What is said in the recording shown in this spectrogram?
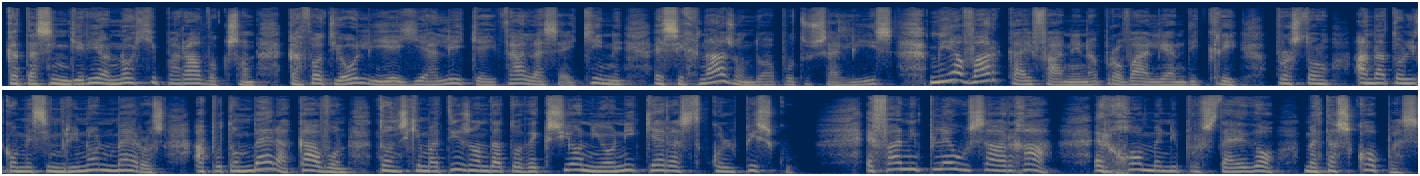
κατά συγκυρίαν όχι παράδοξον, καθότι όλοι οι Αιγιαλοί και η θάλασσα εκείνη εσυχνάζοντο από τους αλείς, μία βάρκα εφάνει να προβάλλει αντικρή προς το ανατολικό μεσημβρινόν μέρος από τον πέρα κάβων τον σχηματίζοντα το δεξιόν Ιωνί κέρας κολπίσκου. Εφάνει πλέουσα αργά, ερχόμενη προς τα εδώ με τα σκόπας,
